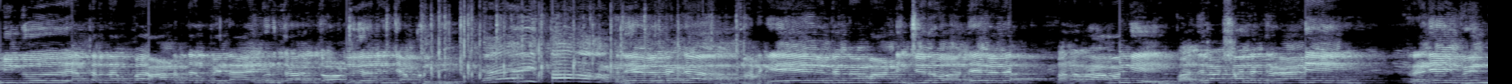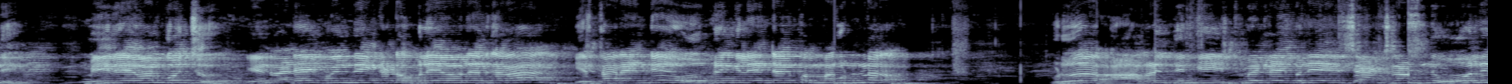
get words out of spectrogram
మీకు ఎంత తప్ప మాట తప్పి నాయకుడు కాదు తోటలు గారు చెప్పింది అదే విధంగా మనకి ఏ విధంగా మాట ఇచ్చారో అదే విధంగా మన రామంగి పది లక్షల గ్రాండ్ రెడీ అయిపోయింది. మీరు ఏమనుకోవచ్చు? ఏం రెడీ అయిపోయింది? ఇంకా డబ్బులు ఇవ్వలేదు కదా? ఇస్తారంటే? ఓపెనింగ్ ఏంటి? అని అనుకుంటున్నారు. ఇప్పుడు ఆల్రెడీ దీనికి ఎస్టిమేట్ అయిపోయి శాంక్షన్ అవుతుంది ఓన్లీ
